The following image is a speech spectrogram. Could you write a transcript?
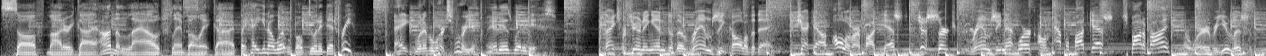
soft, moderate guy. I'm the loud, flamboyant guy. But hey, you know what? We're both doing it debt free. Hey, whatever works for you. It is what it is. Thanks for tuning in to the Ramsey Call of the Day. Check out all of our podcasts. Just search Ramsey Network on Apple Podcasts, Spotify, or wherever you listen.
